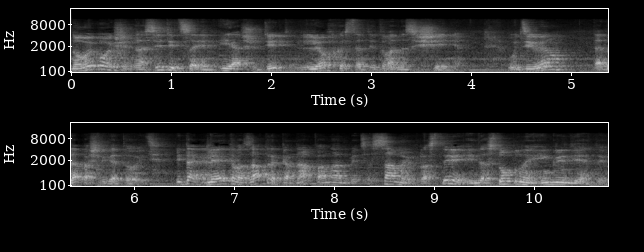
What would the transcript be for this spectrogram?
но вы можете насытиться им и ощутить легкость от этого насыщения. Удивил? Тогда пошли готовить. Итак, для этого завтрака нам понадобятся самые простые и доступные ингредиенты.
